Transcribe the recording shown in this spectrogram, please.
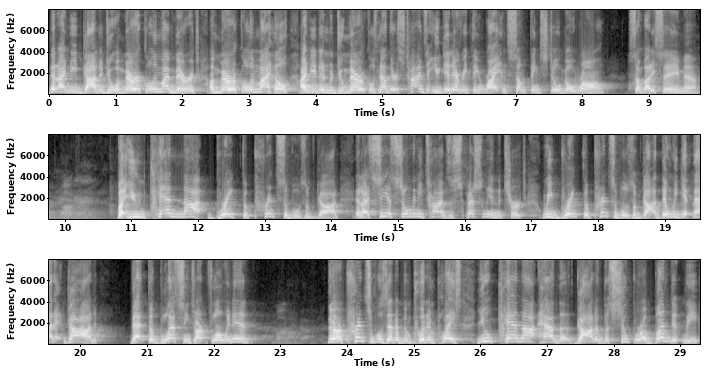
then I need God to do a miracle in my marriage, a miracle in my health. I need Him to do miracles. Now, there's times that you did everything right and some things still go wrong. Somebody say amen. But you cannot break the principles of God. And I see it so many times, especially in the church, we break the principles of God, then we get mad at God that the blessings aren't flowing in. There are principles that have been put in place. You cannot have the God of the super abundantly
